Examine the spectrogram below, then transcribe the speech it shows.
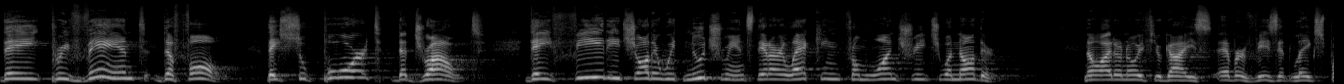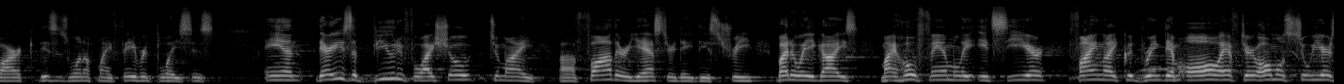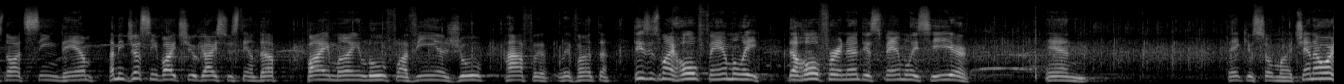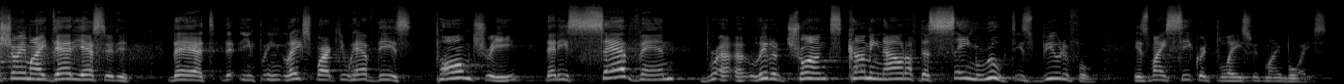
They prevent the fall, they support the drought, They feed each other with nutrients that are lacking from one tree to another. Now, I don't know if you guys ever visit Lakes Park. This is one of my favorite places. And there is a beautiful, I showed to my uh, father yesterday this tree. By the way, guys, my whole family, it's here. Finally, I could bring them all after almost two years not seeing them. Let me just invite you guys to stand up. Pai, mãe, Lu, Flavinha, Ju, Rafa, levanta. This is my whole family. The whole Fernandes family is here. And thank you so much. And I was showing my dad yesterday that in Lakes Park, you have this palm tree that is seven uh, little trunks coming out of the same root. It's beautiful. It's my secret place with my boys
